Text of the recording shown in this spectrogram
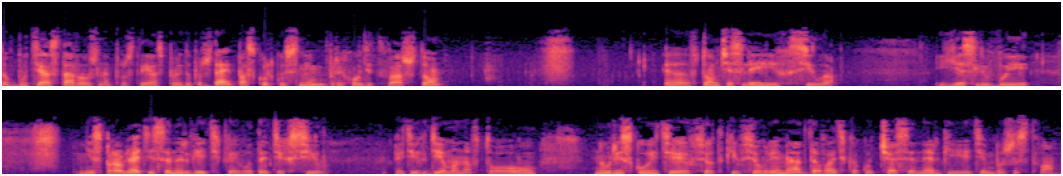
то будьте осторожны. Просто я вас предупреждаю, поскольку с ними приходит в вас что? Э, в том числе их сила. если вы не справляетесь с энергетикой вот этих сил, этих демонов, то ну, рискуете все-таки все время отдавать какую-то часть энергии этим божествам.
